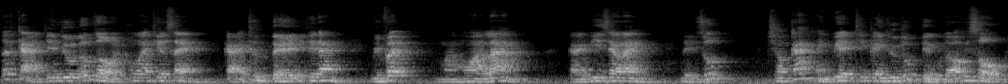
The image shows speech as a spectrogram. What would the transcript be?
Tất cả trên YouTube rồi không ai chia sẻ cái thực tế như thế này. Vì vậy mà Hòa làm cái video này để giúp cho các thành viên trên kênh YouTube tiền của tôi official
